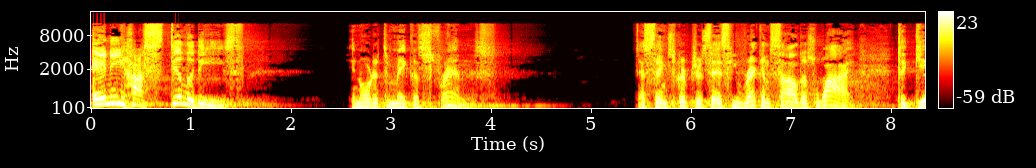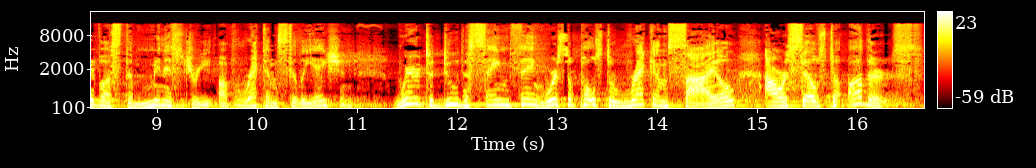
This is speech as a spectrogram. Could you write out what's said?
any hostilities in order to make us friends. That same scripture says he reconciled us. Why? To give us the ministry of reconciliation. We're to do the same thing. We're supposed to reconcile ourselves to others.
